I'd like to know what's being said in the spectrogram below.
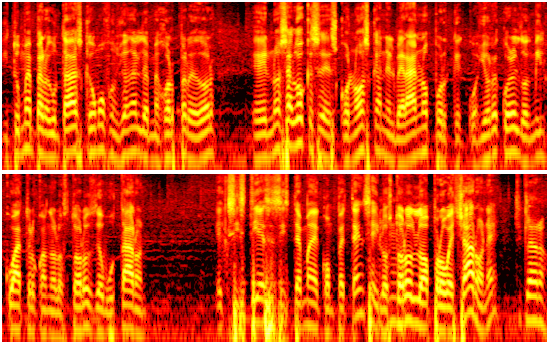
Y tú me preguntabas cómo funciona el de mejor perdedor. Eh, no es algo que se desconozca en el verano, porque yo recuerdo el 2004, cuando los toros debutaron, existía ese sistema de competencia y los toros lo aprovecharon. ¿eh? Sí, claro.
